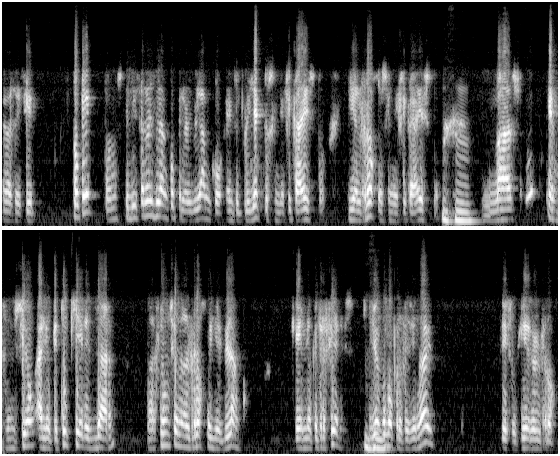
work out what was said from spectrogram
te vas a decir, ok, podemos utilizar el blanco, pero el blanco en tu proyecto significa esto y el rojo significa esto. Más en función a lo que tú quieres dar, más funciona el rojo y el blanco, que es lo que prefieres. Yo como profesional te sugiero el rojo.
